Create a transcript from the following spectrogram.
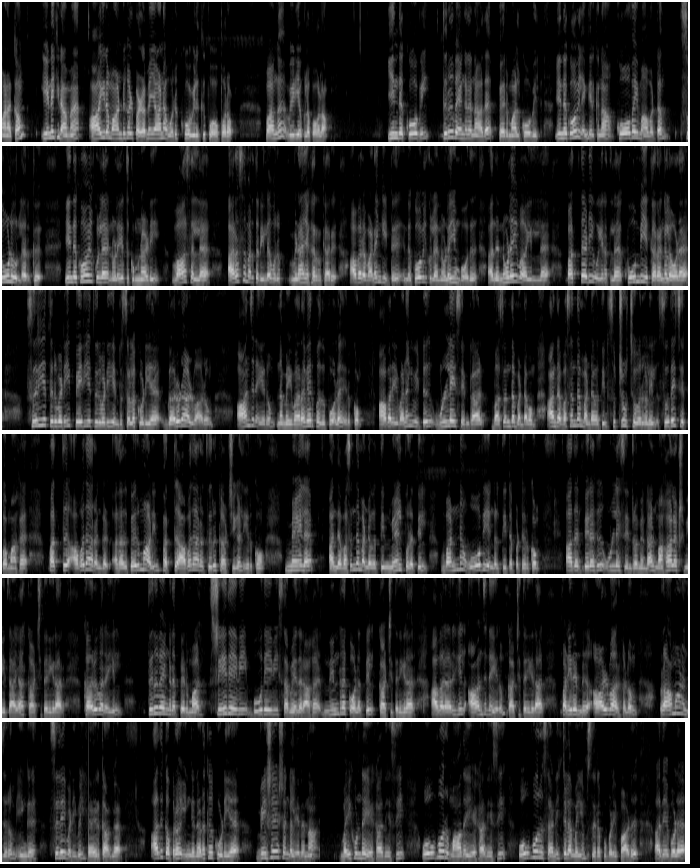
வணக்கம். இன்னைக்கு நாம் ஆயிரம் ஆண்டுகள் பழமையான ஒரு கோவிலுக்கு போக போகிறோம் வாங்க வீடியோக்குள்ளே போகலாம். இந்த கோவில் திருவேங்கடநாத பெருமாள் கோவில். இந்த கோவில் எங்கே இருக்குன்னா கோவை மாவட்டம் சூலூரில் இருக்குது இந்த கோவிலுக்குள்ளே நுழையிறதுக்கு முன்னாடி வாசலில் அரச மரத்தடியில் ஒரு விநாயகர் இருக்கார். அவரை வணங்கிட்டு இந்த கோவிலுக்குள்ளே நுழையும் போது அந்த நுழைவாயிலில் பத்தடி உயரத்தில் கூம்பிய கரங்களோட சிறிய திருவடி பெரிய திருவடி என்று சொல்லக்கூடிய கருடாழ்வாரும் ஆஞ்சநேயரும் நம்மை வரவேற்பது போல இருக்கும். அவரை வணங்கிவிட்டு உள்ளே சென்றால் வசந்த மண்டபம். அந்த வசந்த மண்டபத்தின் சுற்றுச்சுவர்களில் சுதை சிற்பமாக பத்து அவதாரங்கள் அதாவது பெருமாளின் பத்து அவதார திருக்காட்சிகள் இருக்கும். மேலே அந்த வசந்த மண்டபத்தின் மேல்புறத்தில் வண்ண ஓவியங்கள் தீட்டப்பட்டிருக்கும். அதன் பிறகு உள்ளே சென்றோம் என்றால் மகாலட்சுமி தாயார் காட்சி தருகிறார். கருவறையில் திருவேங்கட பெருமாள் ஸ்ரீதேவி பூதேவி சமேதராக நின்ற கோலத்தில் காட்சி தருகிறார். அவர் அருகில் ஆஞ்சநேயரும் காட்சி தருகிறார். பனிரெண்டு ஆழ்வார்களும் ராமானுஜரும் இங்கு சிலை வடிவில் இருக்காங்க. அதுக்கப்புறம் இங்கே நடக்கக்கூடிய விசேஷங்கள் என்னென்னா வைகுண்ட ஏகாதேசி ஒவ்வொரு மாத ஏகாதேசி ஒவ்வொரு சனிக்கிழமையும் சிறப்பு வழிபாடு. அதே போல்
